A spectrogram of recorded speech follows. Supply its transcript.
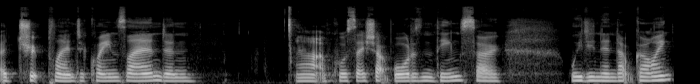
a trip planned to Queensland, and uh, of course, they shut borders and things, so we didn't end up going.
